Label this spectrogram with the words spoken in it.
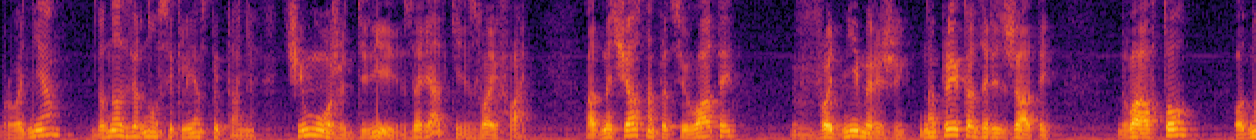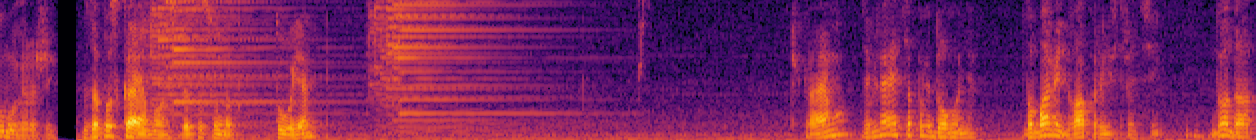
Доброго дня. До нас звернувся клієнт з питанням, чи можуть дві зарядки з Wi-Fi одночасно працювати в одній мережі. Наприклад, заряджати два авто в одному гаражі. Запускаємо застосунок Туя. Чекаємо. З'являється повідомлення. Добавить два пристройці. Додати.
